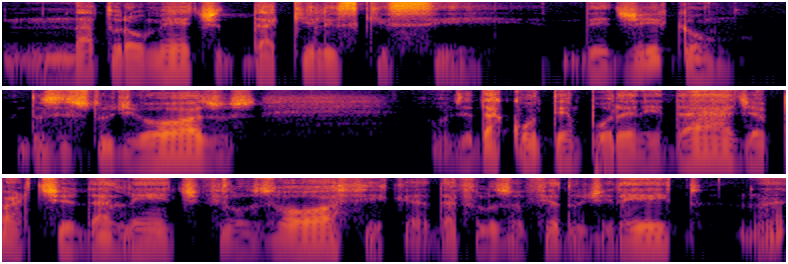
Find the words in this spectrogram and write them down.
naturalmente, daqueles que se dedicam, dos estudiosos, vamos dizer, da contemporaneidade a partir da lente filosófica, da filosofia do direito, né?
